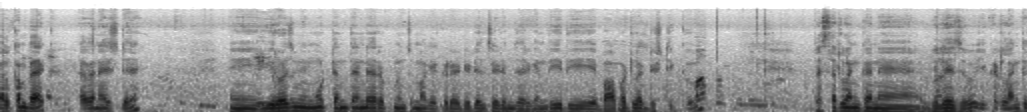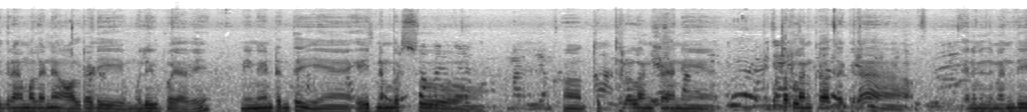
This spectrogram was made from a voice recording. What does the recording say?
Welcome back have a nice day ఈరోజు మేము టెన్త్ ఎన్డీఆర్ఎఫ్ నుంచి మాకు ఇక్కడ డీటెయిల్స్ చేయడం జరిగింది. ఇది బాపట్ల డిస్టిక్ పెసర్లంక అనే విలేజ్. ఇక్కడ లంక గ్రామాలనే ఆల్రెడీ మునిగిపోయావి. మేమేంటంటే ఎయిట్ నెంబర్స్ తుత్తుల లంక అని ఉత్తర లంక దగ్గర ఎనిమిది మంది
